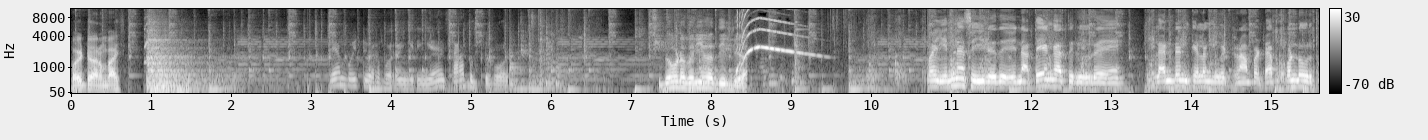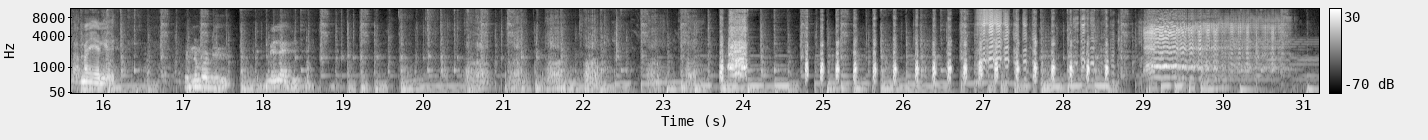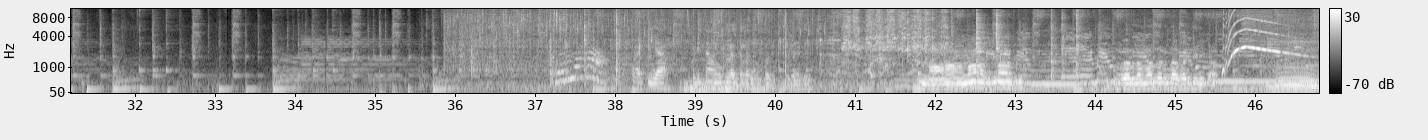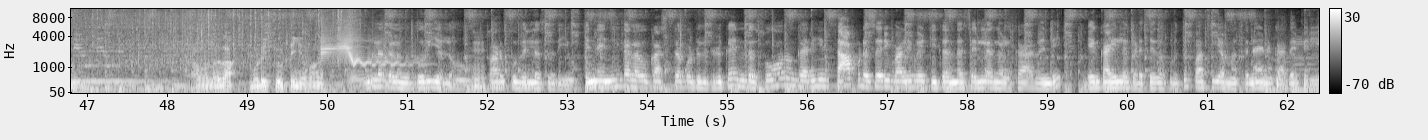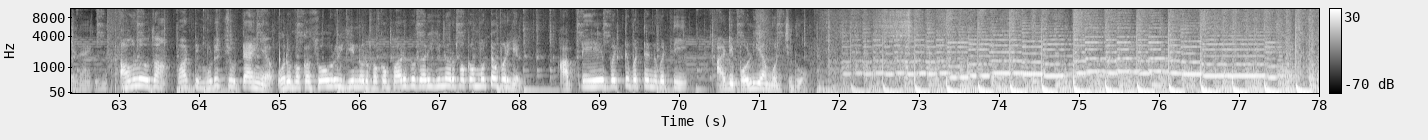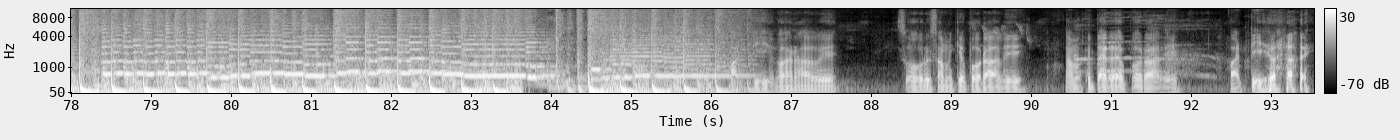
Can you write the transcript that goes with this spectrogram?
போயிட்டு வரேன் பாய் ஏன் போயிட்டு வர போகிறேங்கிறீங்க சாப்பிட்டு போகலாம் இதோட பெரிய கத்தி இல்லையா? இப்போ என்ன செய்கிறது நான் தேங்காய் திருவுறேன். லண்டன் கிழங்கு வெட்டுறான். பட் கொண்டு ஒரு சமையல். என்ன பாட்டு இது? மிளகு. உருளைக்கிழங்கு பொரிக்கிறது இவர் தான் வந்திருந்தா படிச்சிருக்கான் அவ்வளோதான் முடிச்சு விட்டீங்க போங்க. உருளைக்கிழங்கு பொரியலும் பருப்பு வெள்ளை சொதியும். என்ன இந்த அளவு கஷ்டப்பட்டுக்கிட்டு இருக்க? இந்த சோறும் கறியும் சாப்பிட சரி வழிவெட்டி தந்த செல்லங்களுக்காக வேண்டி என் கையில் கிடைச்சதை கொடுத்து பசிய மத்துனா எனக்கு அதே பெரிய காரியம். அவ்வளோதான் பாட்டி முடிச்சு விட்டாங்க. ஒரு பக்கம் சோறு இன்னொரு பக்கம் பருப்பு கறி இன்னொரு பக்கம் முட்டை பொரியல். அப்படியே வெட்டு வெட்டுன்னு வெட்டி அடி பொலியாக முடிச்சிடுவோம். பாட்டி வராவே சோறு சமைக்க போறாவே நமக்கு தர போகிறாவே பாட்டி வராவே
